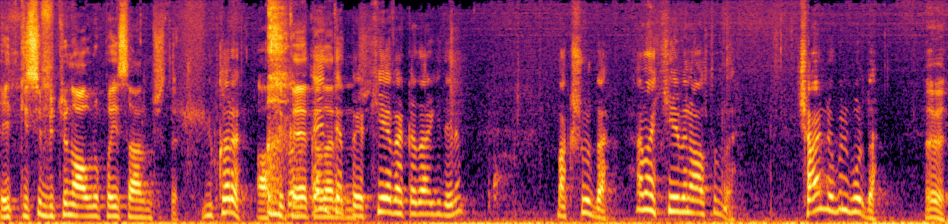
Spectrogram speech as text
e- etkisi bütün Avrupa'yı sarmıştır. Yukarı. Afrika'ya kadar En tepeye, inmiş. Kiev'e kadar gidelim. Bak şurada. Hemen Kiev'in altında. Çernobil burada. Evet.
